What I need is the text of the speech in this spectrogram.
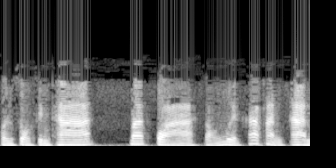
ขนส่งสินค้ามากกว่า 25,000 คัน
